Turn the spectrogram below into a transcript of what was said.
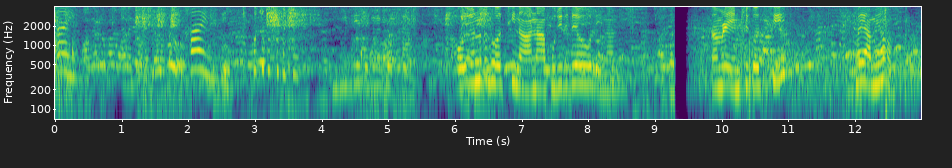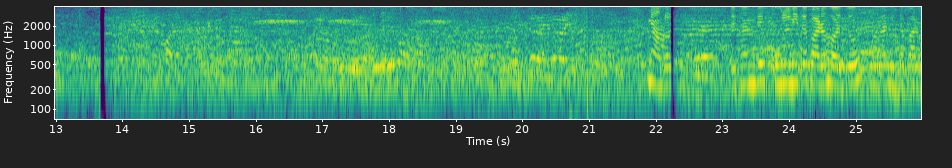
হাই হাই কুচু কুচু কুচু। ওই জন্য তো ধরছি না না পুজো দিতে বলি না তো আমরা এন্ট্রি করছি। ভাই আমিও? আমি আগা এখান দিয়ে ফুল নিতে পারো হয়তো। মালা নিতে পারো।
